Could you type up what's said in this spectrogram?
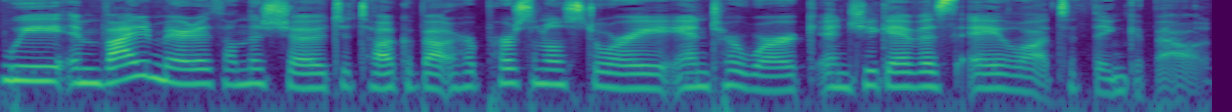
We invited Meredith on the show to talk about her personal story and her work, and she gave us a lot to think about.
